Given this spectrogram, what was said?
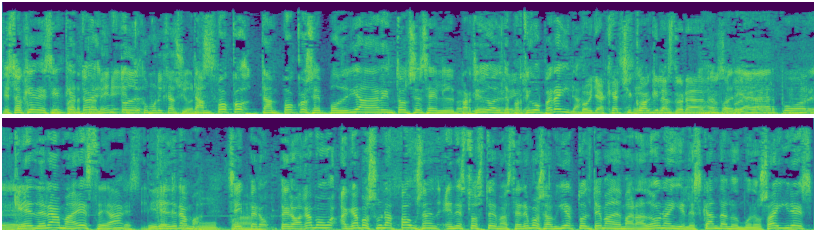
eso quiere decir que entonces, de Comunicaciones. Tampoco, tampoco se podría dar entonces el partido, del Deportivo Pereira. Boyacá, Chico, Águilas Doradas. No, podría dar por. Eh, Qué drama este, ¿ah? Qué drama. Sí, pero, pero hagamos, hagamos una pausa en, estos temas. Tenemos abierto el tema de Maradona y el escándalo en Buenos Aires,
